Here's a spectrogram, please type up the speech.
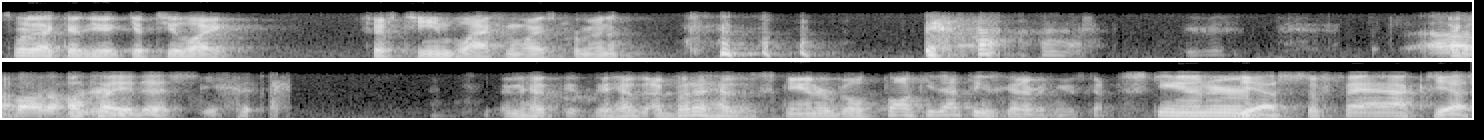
So what does that get you? Get you like 15 black and whites per minute? About I'll tell you this. and it has, I bet it has a scanner built. Bulky, that thing's got everything. It's got the scanner, Yes. the fax, Yes,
